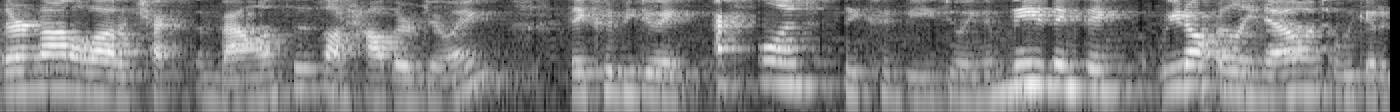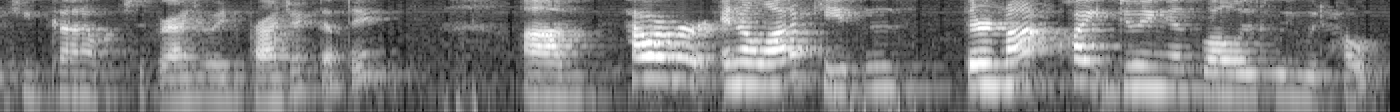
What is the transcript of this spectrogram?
there are not a lot of checks and balances on how they're doing. They could be doing excellent, they could be doing amazing things, but we don't really know until we get a KubeCon, which the graduated project updates. Um, however, in a lot of cases, they're not quite doing as well as we would hope.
